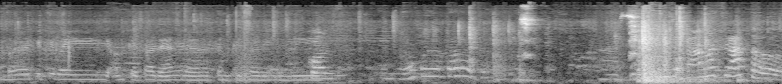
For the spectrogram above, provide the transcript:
बाया किती बाई आमच्या साड्या आणल्या त्यांची साडी आणली. कामच राहतं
